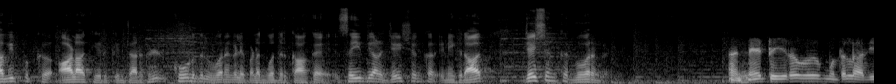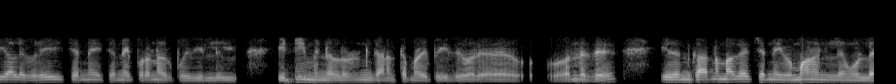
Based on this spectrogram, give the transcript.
தவிப்புக்கு ஆளாகி இருக்கின்றார்கள். கூடுதல் விவரங்களை வழங்குவதற்காக செய்தியாளர் ஜெய்சங்கர் இணைகிறார். ஜெய்சங்கர் விவரங்கள். நேற்று இரவு முதல் அதிகாலை வரை சென்னை சென்னை புறநகர் பகுதிகளில் இடி மின்னலுடன் கனத்த மழை பெய்து வந்தது. இதன் காரணமாக சென்னை விமான நிலையம் உள்ள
